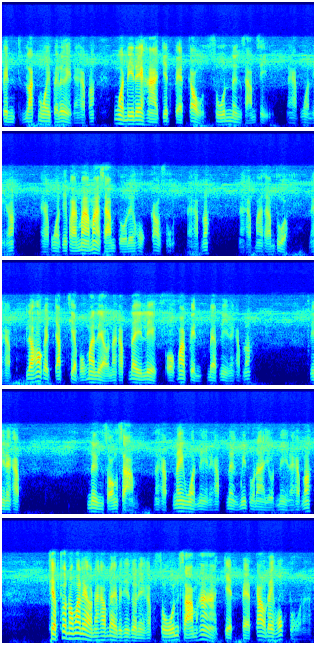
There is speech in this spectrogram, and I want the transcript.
เป็นลักหน่วยไปเลยนะครับเนาะงวดนี้ได้หาเจ็ดแปดเก้าศูนย์หนึ่งสามสี่นะครับงวดนี้เนาะนะครับงวดที่ผ่านมามาสามตัวเลยหกเก้าศูนย์นะครับเนาะนะครับมาสามตัวนะครับแล้วเขาก็จับเทียบออกมาแล้วนะครับ ได้เลขออกมาเป็นแบบนี้นะครับเนาะนี่นะครับหนึ่งสองสามนะครับในงวดนี้นะครับหนึ่งมิถุนายนนี้นะครับเนาะเทียบทวนออกมาแล้วนะครับได้ไปที่ตัวนี้ครับศูนย์สามห้าเจ็ดแปดเก้าได้หกตัวนะครับ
